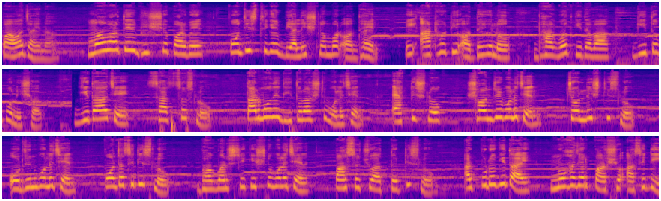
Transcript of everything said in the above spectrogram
পাওয়া যায় না। মহাভারতের ভীষ্ম পর্বের পঁচিশ থেকে বিয়াল্লিশ নম্বর অধ্যায়ের এই আঠারোটি অধ্যায় হল ভাগবত গীতা বা গীতোপনিষদ। গীতা আছে সাতশো শ্লোক। তার মধ্যে ধৃতরাষ্ট্র বলেছেন একটি শ্লোক, সঞ্জয় বলেছেন চল্লিশটি শ্লোক, অর্জুন বলেছেন পঁচাশিটি শ্লোক, ভগবান শ্রীকৃষ্ণ বলেছেন পাঁচশো চুয়াত্তরটি শ্লোক আর পুরো গীতায় ন হাজার পাঁচশো আশিটি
